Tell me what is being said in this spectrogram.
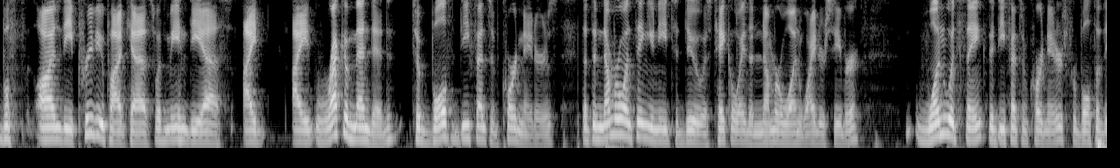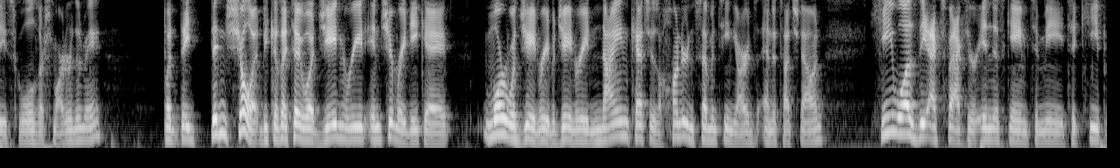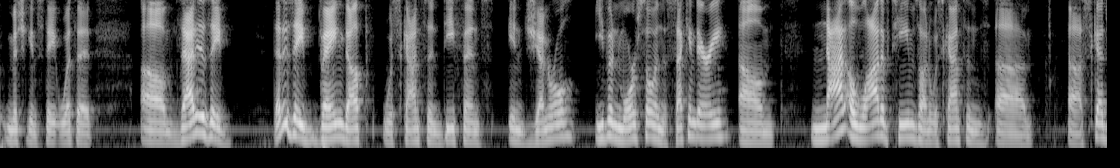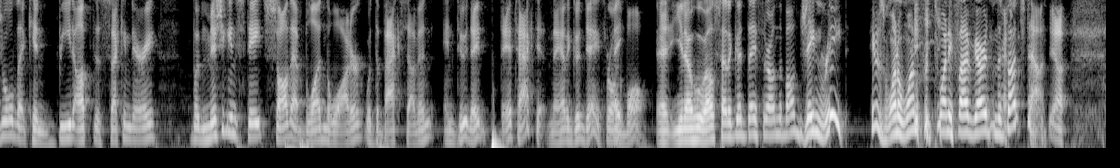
Bef- on the preview podcast with me and DS, I I recommended to both defensive coordinators that the number one thing you need to do is take away the number one wide receiver one would think the defensive coordinators for both of these schools are smarter than me, but they didn't show it because I tell you what, Jayden Reed and Chimere Dike, more with Jayden Reed, but Jayden Reed, nine catches, 117 yards, and a touchdown. he was the X factor in this game to me to keep Michigan State with it. Um, that is a that is a banged up Wisconsin defense in general, even more so in the secondary. Um, not a lot of teams on Wisconsin's uh, uh, schedule that can beat up the secondary. But Michigan State saw that blood in the water with the back seven, and dude, they they attacked it and they had a good day throwing the ball. And you know who else had a good day throwing the ball? Jayden Reed. He was one of one for 25 yards and a touchdown. Yeah.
